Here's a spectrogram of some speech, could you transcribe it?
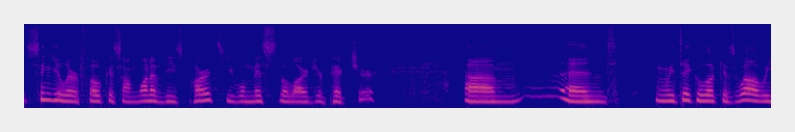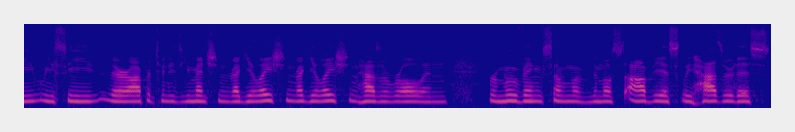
singular focus on one of these parts, you will miss the larger picture. Um, and when we take a look as well, we, we see there are opportunities. You mentioned regulation. Regulation has a role in removing some of the most obviously hazardous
